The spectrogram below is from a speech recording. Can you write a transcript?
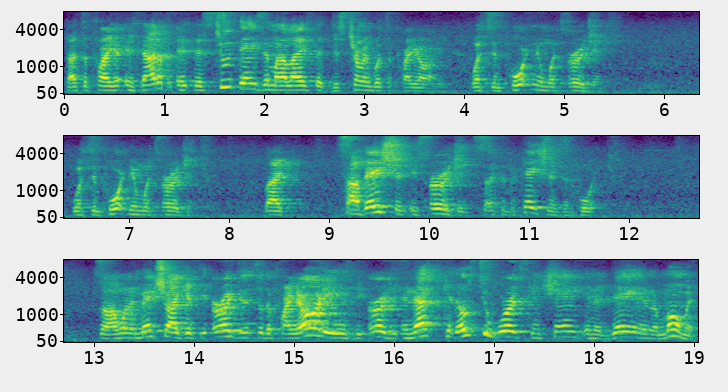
That's a priority. It's not a, it, there's two things in my life that determine what's a priority. What's important and what's urgent. What's important and what's urgent. Like, salvation is urgent. Sanctification is important. So I want to make sure I get the urgent. So the priority is the urgent, and that those two words can change in a day and in a moment.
